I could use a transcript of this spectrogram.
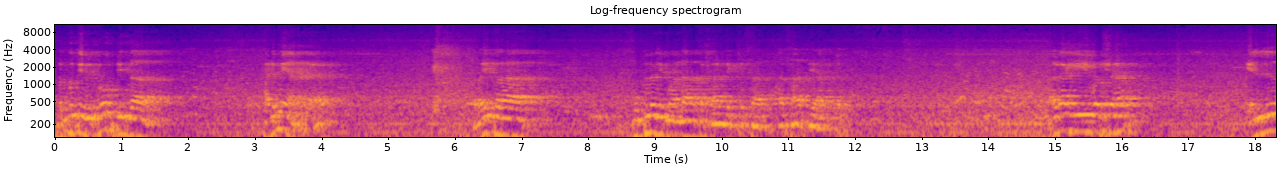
ಪ್ರಕೃತಿ ವಿಕೋಪದಿಂದ ಕಡಿಮೆ ಆದರೆ ರೈತರ ಮುಖದಲ್ಲಿ ಮಂದಹಾಸ ಕಾಣಲಿಕ್ಕೆ ಅಸಾಧ್ಯ ಆಗ್ತದೆ. ಹಾಗಾಗಿ ಈ ವರ್ಷ ಎಲ್ಲ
